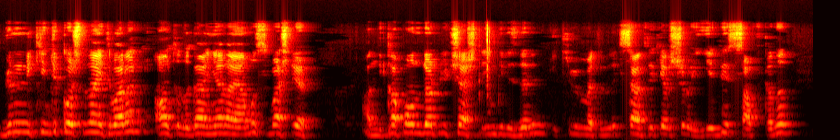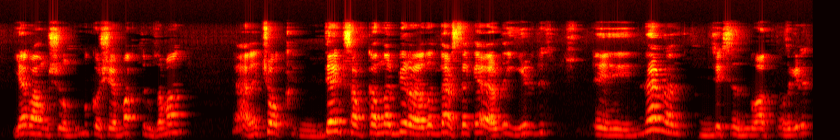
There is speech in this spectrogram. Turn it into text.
Günün ikinci koşusundan itibaren altılı ganyan ayağımız başlıyor. Handikap 14 3 yaşlı İngilizlerin 2000 metrelik sentrik yarışı ve 7 safkanın yer almış olduğu bu koşuya baktığım zaman yani çok denk safkanlar bir arada dersek herhalde yeridir. E, nereden diyeceksiniz bu aklınıza gelir?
